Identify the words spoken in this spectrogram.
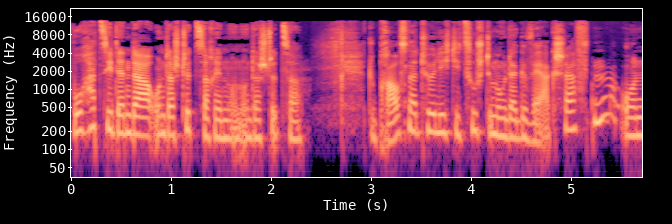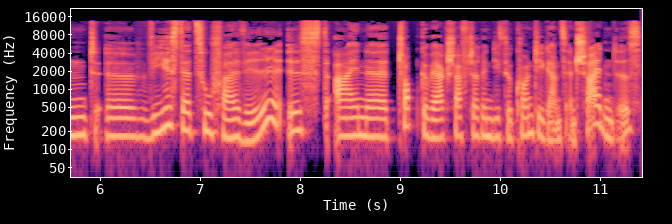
Wo hat sie denn da Unterstützerinnen und Unterstützer? Du brauchst natürlich die Zustimmung der Gewerkschaften und äh, wie es der Zufall will, ist eine Top-Gewerkschafterin, die für Conti ganz entscheidend ist,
